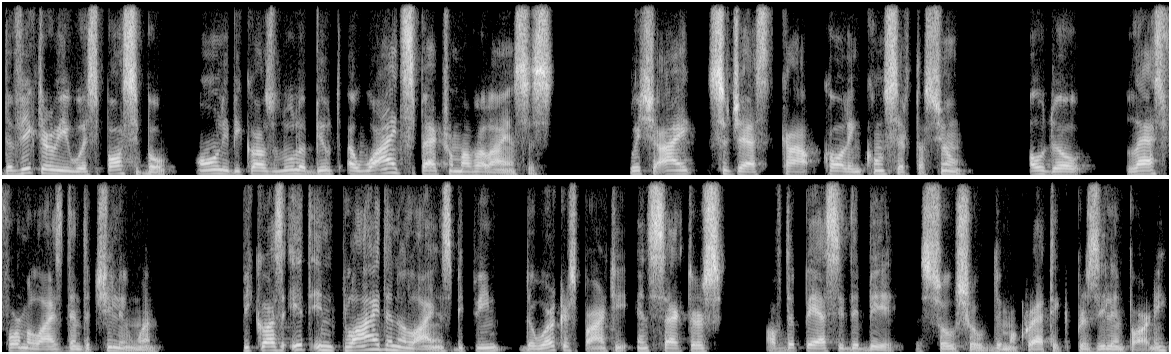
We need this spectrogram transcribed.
the victory was possible only because Lula built a wide spectrum of alliances, which I suggest ca- calling concertación, although less formalized than the Chilean one because it implied an alliance between the Workers' Party and sectors of the PSDB, the Social Democratic Brazilian Party,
